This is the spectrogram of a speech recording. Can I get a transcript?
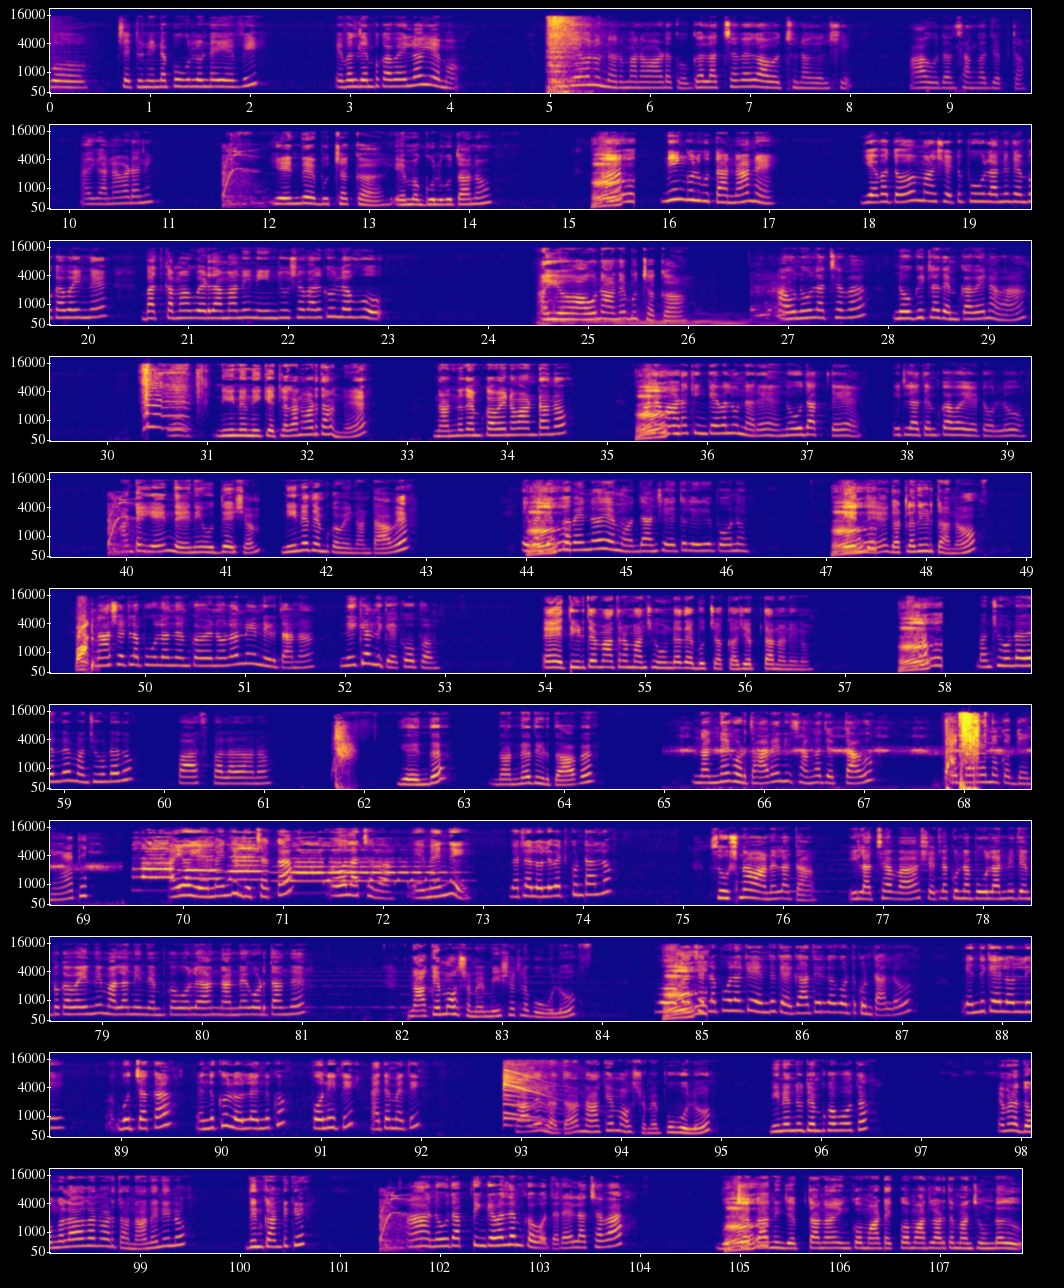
ఓ చెట్టు నిండా పువ్వులు ఉండేవి ఎవరు తెంపుకవేలో ఏమో? ఇంకెవరు ఉన్నారు మన వాడకు? గలచ్చవే కావచ్చు నాకు తెలిసి. ఆగు దాని సంగతి చెప్తా. అది కనబడని? ఏందే బుచ్చక్క? ఏమో గులుగుతానో? నేను గులుగుతానానే ఎవతో? మా చెట్టు పువ్వులన్నీ తెంపుకపోయిందే బతుకమ్మకు పెడదామని నేను చూసే వరకు లేవు. అయ్యో అవునానే బుచ్చక్క? అవును లచ్చవా నువ్వు గిట్లా తెంపకవేనావా ఏ నేను నీకు ఎట్లా కనబడతానే నన్ను తెంపకపోయినవా అంటాను? మన వాడకి ఇంకెవరు ఉన్నారే? నువ్వు తప్పితే ఇట్లా తెంపకపోయేటోళ్ళు. అంటే ఏందే నీ ఉద్దేశం? నేనే తెంపకపోయినా అంటావే? ఎవరు ఏమో? దాని చేతులు ఇరిగిపోను ఏందే గట్ల తిడతాను? నా చెట్ల పూలను తెంపకపోయిన వాళ్ళని నేను తిడతానా? నీకెందుకే కోపం? ఏ తిడితే మాత్రం మంచిగా ఉండదే బుచ్చక్క చెప్తాను నేను. మంచిగా ఉండదేందే మంచిగా ఉండదు పాస్ పలదానా ఏందే? నన్నే తిడతావే? నన్నే కొడతావే? నీ సంగతి చెప్తావు? బర్రం ఒకద్దాను ఆపు. అయ్యో ఏమైంది బుచ్చక్క? ఓ లచ్చవా ఏమైంది? గట్ల లొల్లి పెట్టుకుంటాను చూసినావా అనలత ఈ లచ్చవ్వ చెట్లకున్న పూలన్నీ తెంపకపోయింది మళ్ళీ నేను తెంపకపోలే అని నన్నే కొడుతాందే? నాకేం అవసరమే మీ చెట్ల పువ్వులు? ఓ చెట్ల పూలకి ఎందుకే గాతిరిగా కొట్టుకుంటాను ఎందుకే లొల్లి? బుచ్చక్క ఎందుకు? లొల్లి ఎందుకు? పోనీతి ఐటమెతి కాదే లత నాకేం అవసరమే పువ్వులు? నేనెందుకు తెంపుకోపోతా ఏమైనా దొంగలాగా కనబడతా నానే నేను? దీని కంటికి? ఆ, నువ్వు తప్పితే ఇంకెవరు తెంపకపోతారే? లచ్చవ్వ? బుచ్చక్క నేను చెప్తానా ఇంకో మాట ఎక్కువ మాట్లాడితే మంచిగా ఉండదు.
